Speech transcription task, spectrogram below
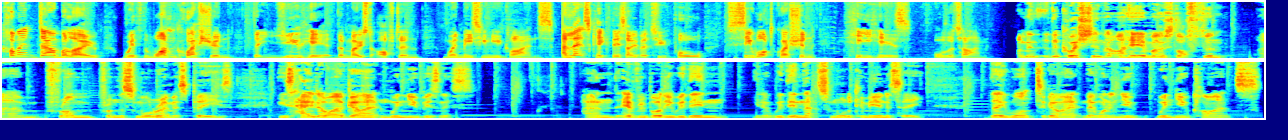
comment down below with one question that you hear the most often when meeting new clients. And let's kick this over to Paul to see what question he hears all the time. I mean, the question that I hear most often um, from from the smaller MSPs is how do I go out and win new business? And everybody within you know within that smaller community, they want to go out and they want to new, win new clients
